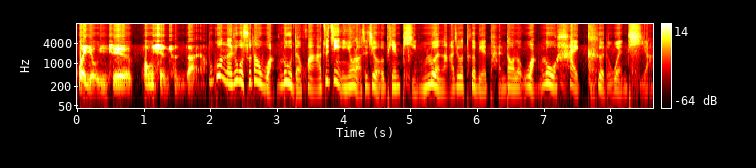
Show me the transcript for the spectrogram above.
会有一些风险存在啊。不过呢，如果说到网络的话，最近尹勇老师就有一篇评论啊，就特别谈到了网络骇客的问题啊。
